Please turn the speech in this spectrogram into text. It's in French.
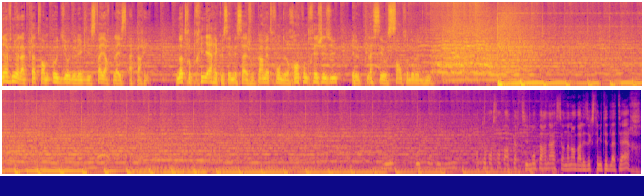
Bienvenue à la plateforme audio de l'église Fireplace à Paris. Notre prière est que ces messages vous permettront de rencontrer Jésus et de le placer au centre de votre vie. autour de nous, en commençant par le quartier Montparnasse et en allant vers les extrémités de la terre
